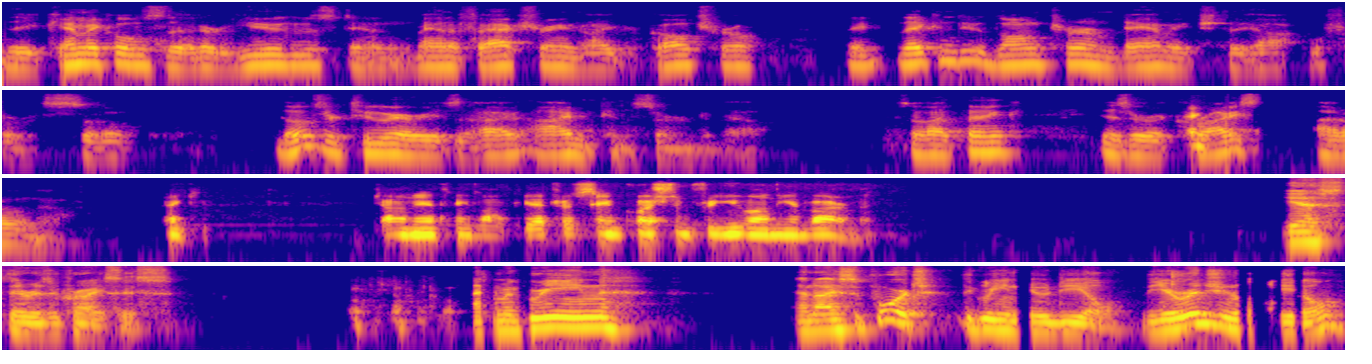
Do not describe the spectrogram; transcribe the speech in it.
the chemicals that are used in manufacturing agricultural, they, they can do long-term damage to the aquifers. So those are two areas that I, I'm concerned about. So I think, is there a you. crisis? I don't know. Thank you. John Anthony LaPietra, same question for you on the environment. Yes, there is a crisis. I'm a green and I support the Green New Deal, the original deal.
